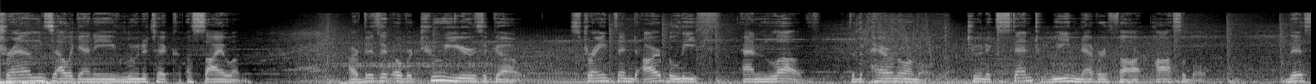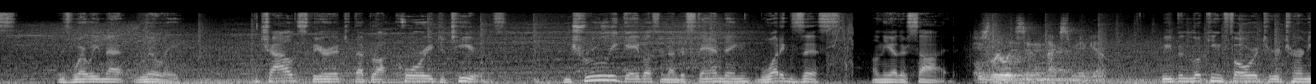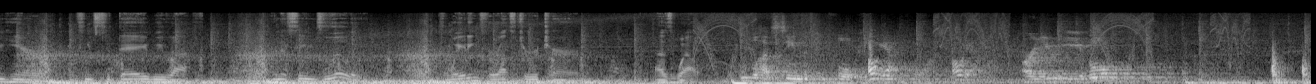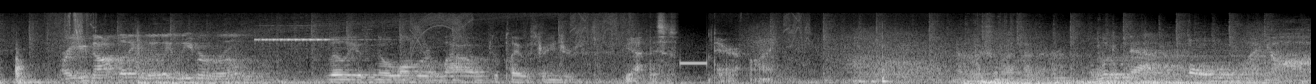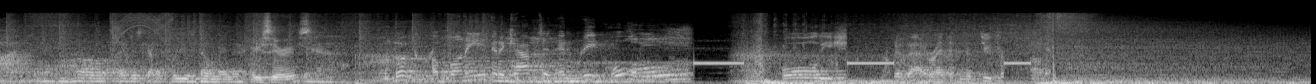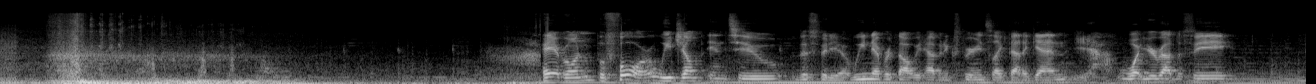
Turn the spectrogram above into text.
Trans Allegheny Lunatic Asylum. Our visit over two years ago strengthened our belief and love for the paranormal to an extent we never thought possible. This is where we met Lily, the child spirit that brought Corey to tears and truly gave us an understanding of what exists on the other side. She's literally sitting next to me again. We've been looking forward to returning here since the day we left, and it seems Lily is waiting for us to return as well. People have seen the full. Oh yeah. Oh yeah. Are you evil? Are you not letting Lily leave her room? Lily is no longer allowed to play with strangers. Yeah, this is terrifying. No, there's someone outside that room. Look at that. Oh my god. Oh, I just got a freeze down my neck. Are you serious? Look, a bunny and a captain and Reed. Holy. Holy sh! Look that right there. Dude. Hey everyone, before we jump into this video, we never thought we'd have an experience like that again. Yeah. What you're about to see,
